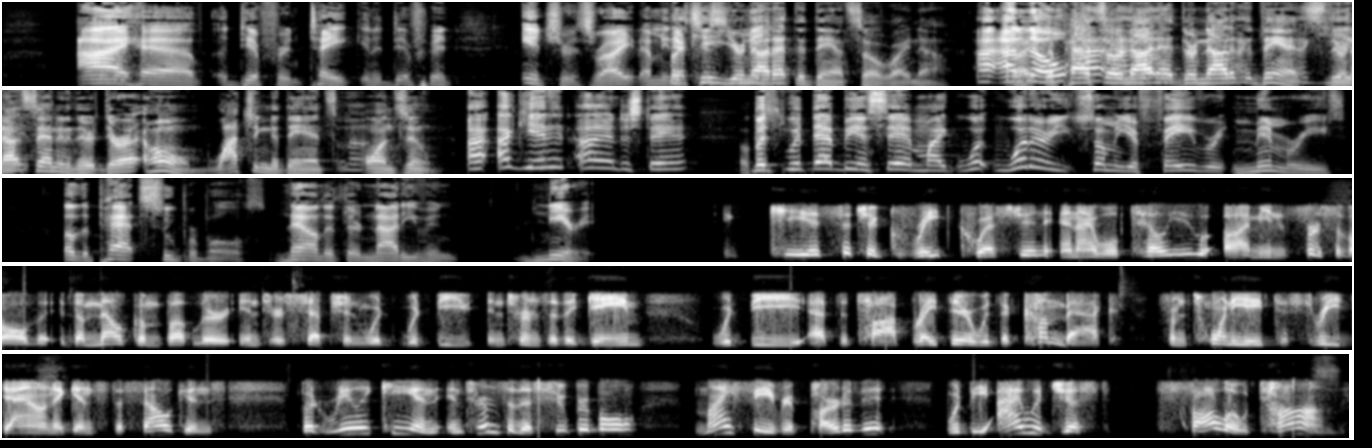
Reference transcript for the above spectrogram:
I have a different take and a different interest, right? I mean, but that's Key, you're me. not at the dance so right now. I- I right? know, The Pats I- are I not know. at. They're not at the I- dance. I they're not it. sending. They're they're at home watching the dance on Zoom. I, I get it. I understand. But with that being said, Mike, what what are some of your favorite memories of the Pats Super Bowls now that they're not even near it? Key, it's such a great question, and I will tell you. I mean, first of all, the, the Malcolm Butler interception would would be in terms of the game would be at the top right there with the comeback from 28 to three down against the Falcons. But really, Key, in, in terms of the Super Bowl, my favorite part of it would be I would just follow Tom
